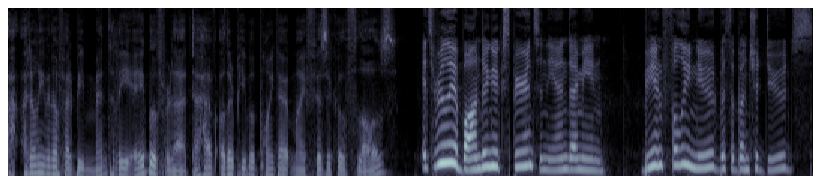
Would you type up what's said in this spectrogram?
I I don't even know if I'd be mentally able for that to have other people point out my physical flaws. It's really a bonding experience in the end. I mean, being fully nude with a bunch of dudes,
